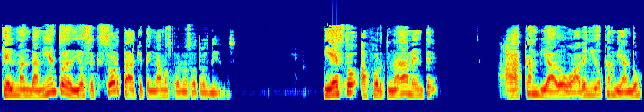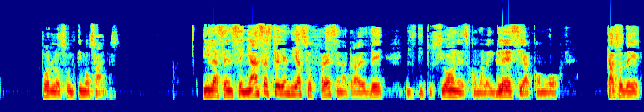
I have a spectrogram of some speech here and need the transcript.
que el mandamiento de Dios exhorta a que tengamos por nosotros mismos. Y esto afortunadamente ha cambiado o ha venido cambiando por los últimos años. Y las enseñanzas que hoy en día se ofrecen a través de instituciones como la iglesia, como casos de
